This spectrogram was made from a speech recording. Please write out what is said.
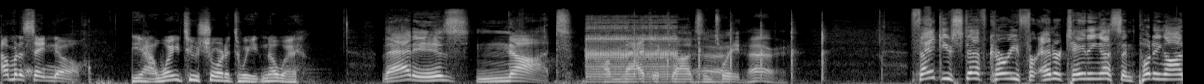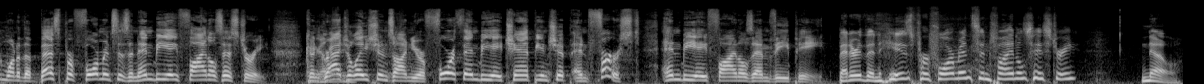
I'm going to say no. Yeah, way too short a tweet. No way. That is not a Magic Johnson tweet. All right. Thank you, Steph Curry, for entertaining us and putting on one of the best performances in NBA Finals history. Congratulations on your fourth NBA championship and first NBA Finals MVP. Better than his performance in finals history? No.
